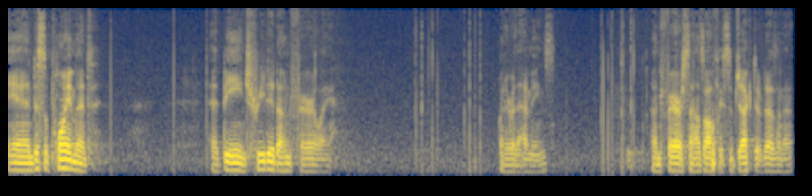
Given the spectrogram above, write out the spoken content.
and disappointment at being treated unfairly. Whatever that means. Unfair sounds awfully subjective, doesn't it?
